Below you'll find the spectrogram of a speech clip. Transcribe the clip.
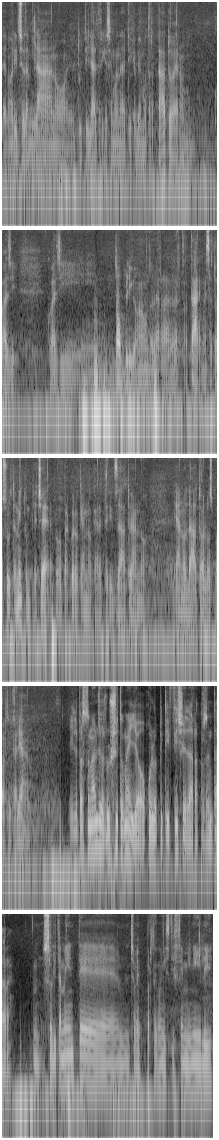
eh, Maurizio da Milano e tutti gli altri che siamo andati, che abbiamo trattato, erano quasi, quasi d'obbligo no? dover, dover, trattare, ma è stato assolutamente un piacere proprio per quello che hanno caratterizzato e hanno, e hanno dato allo sport italiano. Il personaggio è riuscito meglio o quello più difficile da rappresentare? Mm, solitamente diciamo, i protagonisti femminili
